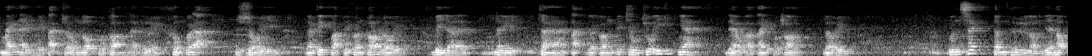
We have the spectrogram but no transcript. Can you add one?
máy này về tặng cho ông nội của con là người không có đạo rồi, là cái quả thì con có rồi. Bây giờ đây, cha tặng cho con cái châu chuỗi nha, đeo vào tay của con. Rồi, cuốn sách tâm thư lòng nhân hậu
